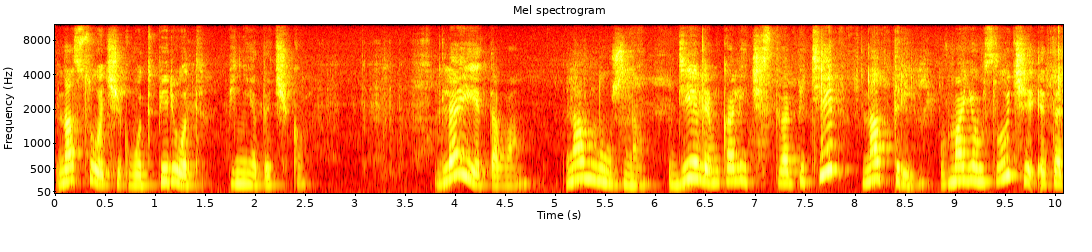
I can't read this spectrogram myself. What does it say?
носочек вот вперед пинеточка. Для этого нам нужно делим количество петель на 3. В моем случае это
